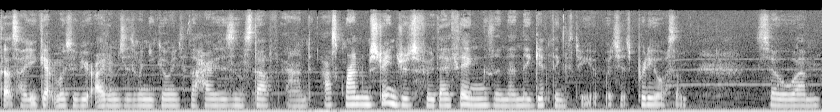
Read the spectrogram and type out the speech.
that's how you get most of your items is when you go into the houses and stuff and ask random strangers for their things and then they give things to you which is pretty awesome so um,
